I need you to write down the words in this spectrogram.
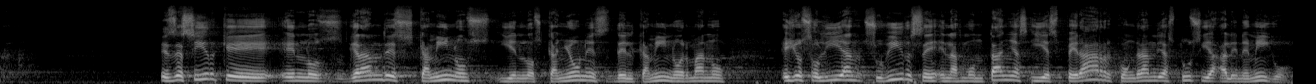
Es decir, que en los grandes caminos y en los cañones del camino, hermano, ellos solían subirse en las montañas y esperar con grande astucia al enemigo.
